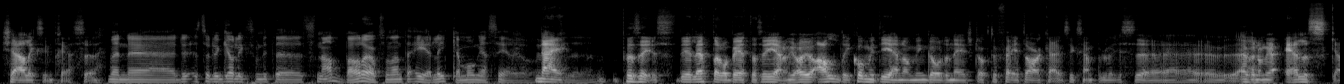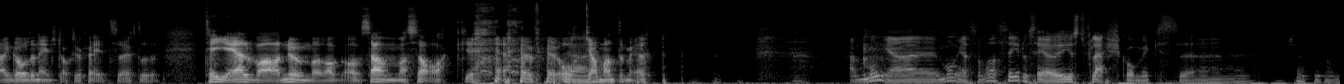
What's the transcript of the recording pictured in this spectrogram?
kärleksintresse. Men eh, det, så det går liksom lite snabbare då eftersom det inte är lika många serier? Nej, att, precis. Det är lättare att beta sig igenom. Jag har ju aldrig kommit igenom min Golden Age Dr. Fate Archives exempelvis. Eh, även om jag älskar Golden Age Dr. Fate så efter 10-11 nummer av, av samma sak orkar ja. Man inte mer. Ja, många, många som var sidoserier just Flash Comics. Äh, känns det som.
